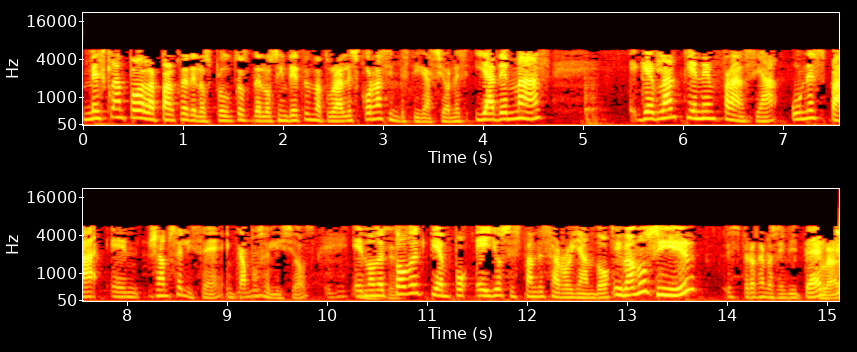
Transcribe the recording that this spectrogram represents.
Mezclan toda la parte de los productos, de los ingredientes naturales con las investigaciones. Y además, Guerlain tiene en Francia un spa en Champs-Élysées, en Campos Elíseos, en donde todo el tiempo ellos están desarrollando ¿Y vamos a ir? espero que nos inviten. Claro.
